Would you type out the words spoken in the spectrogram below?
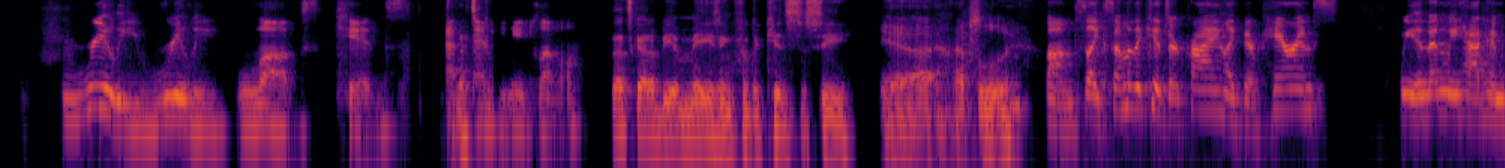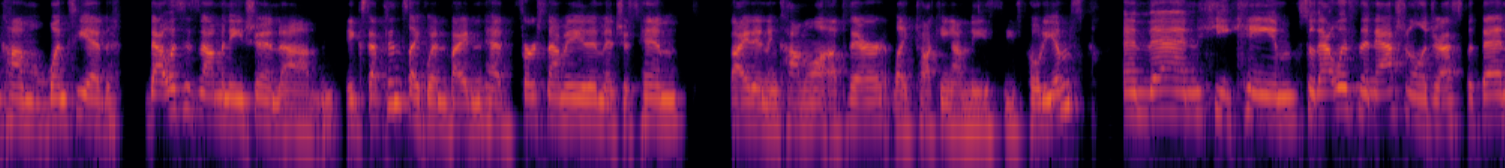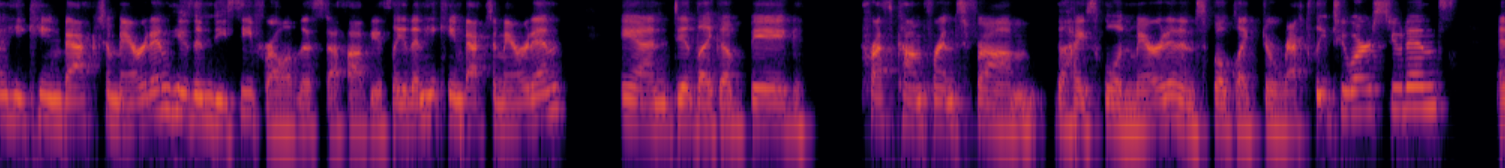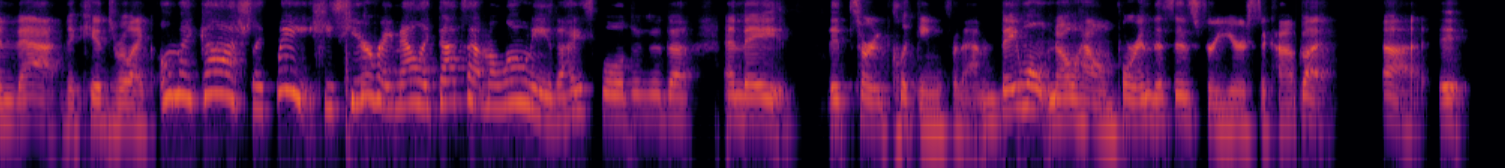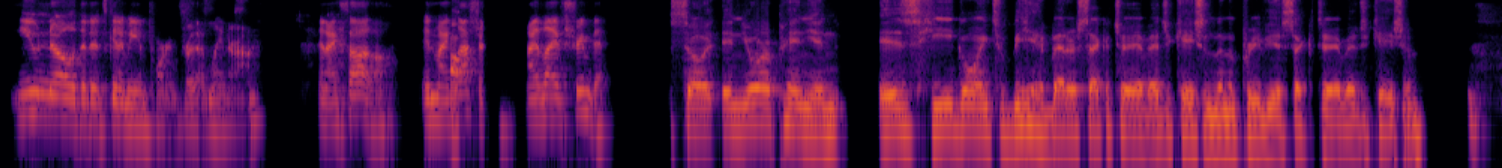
really, really loves kids at That's- any age level. That's got to be amazing for the kids to see. yeah, absolutely. Um, so like some of the kids are crying, like their parents. We and then we had him come once he had that was his nomination um acceptance. Like when Biden had first nominated him, it's just him, Biden, and Kamala up there, like talking on these these podiums. And then he came, so that was the national address, but then he came back to Meriden. He was in DC for all of this stuff, obviously. Then he came back to Meriden and did like a big press conference from the high school in Meriden and spoke like directly to our students. And that the kids were like oh my gosh like wait he's here right now. Like that's at maloney the high school da, da, da. and they it started clicking for them. They won't know how important this is for years to come but uh it you know that it's going to be important for them later on. And i saw it all in my Uh, classroom. I live streamed it. So, in your opinion, is he going to be a better Secretary of Education than the previous Secretary of Education?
